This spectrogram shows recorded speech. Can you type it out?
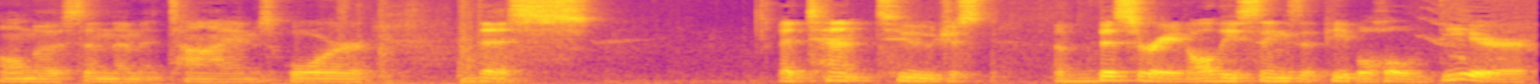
almost in them at times, or this attempt to just eviscerate all these things that people hold dear,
